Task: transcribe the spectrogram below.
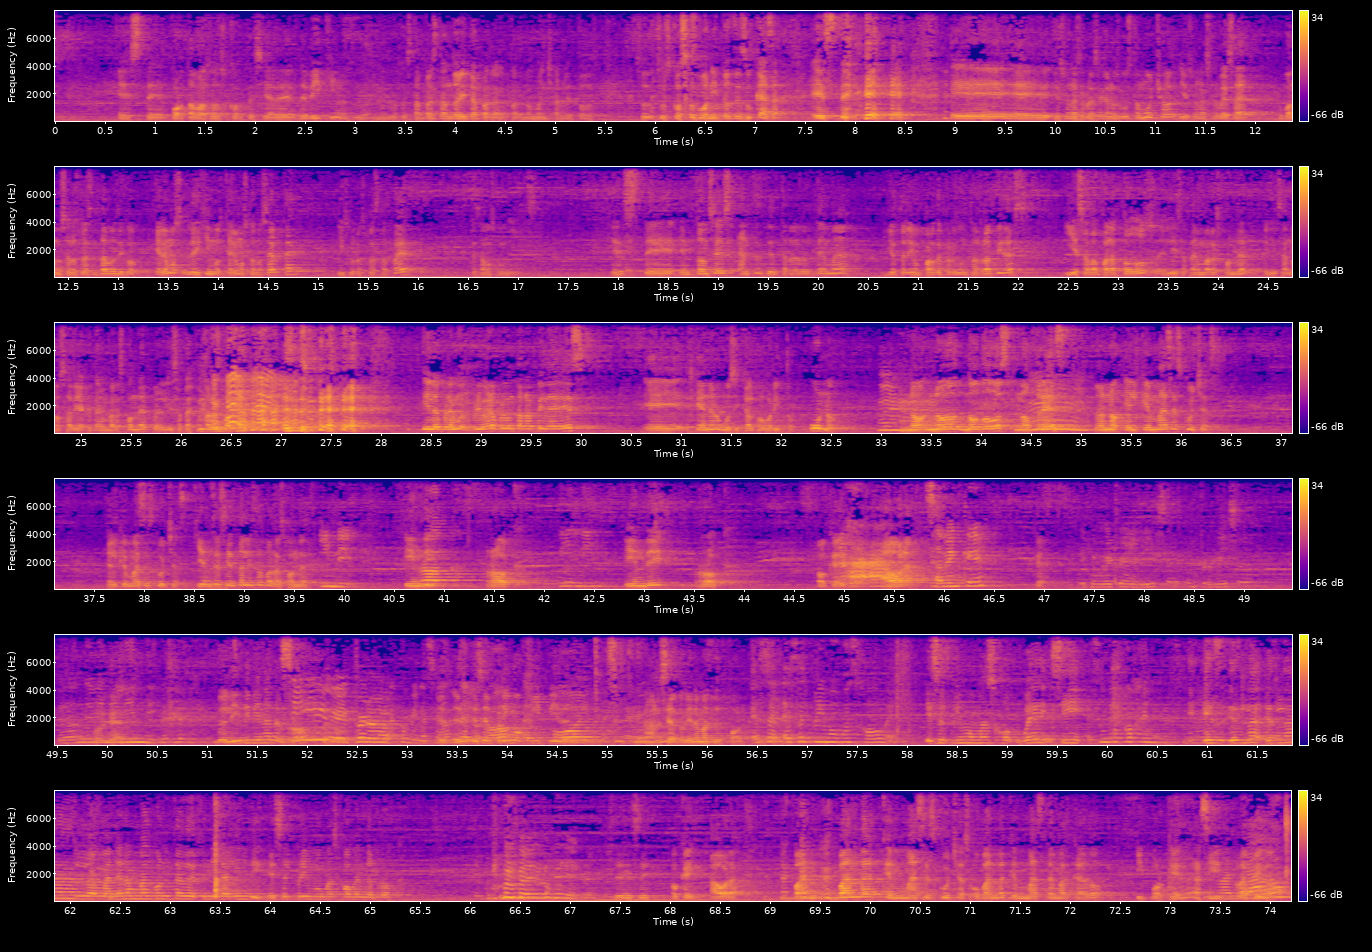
Este, portavasos cortesía de, de Vicky, nos, nos- está prestando ahorita para, para no mancharle todas sus, sus cosas bonitas de su casa. Este, eh, es una cerveza que nos gusta mucho y es una cerveza, cuando se los presentamos, dijo, queremos, le dijimos, queremos conocerte, y su respuesta fue, empezamos con Guinness. Este, entonces, antes de entrar al tema, yo traía un par de preguntas rápidas y esa va para todos. Elisa también va a responder. Elisa no sabía que también va a responder, pero Elisa también va a responder. y la pre- primera pregunta rápida es eh, género musical favorito. Uno. No, no, no dos, no tres. No, no, el que más escuchas. El que más escuchas. Quien se sienta listo para responder. Indie. Indie. Rock. Rock. Indie. Indie. Rock. Ok. Ahora. ¿Saben qué? ¿Qué? Déjenme con Elisa, con permiso. ¿De dónde viene el indie? El indie viene del Sí, rock. pero- güey, pero... Una combinación Es, del es- es el rock, primo del hippie folk, del... de- No, no es cierto, viene más del folk. sí, Es sí. el, es el primo más joven. Es el primo más joven. Güey, sí. Es un poco generacional. Es, es, la, es la, la manera más bonita de definir al indie. Es el primo más joven del rock. Sí, sí. Ok, ahora, ban- banda que más escuchas o banda que más te ha marcado y por qué. Ah, Así, rápido.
